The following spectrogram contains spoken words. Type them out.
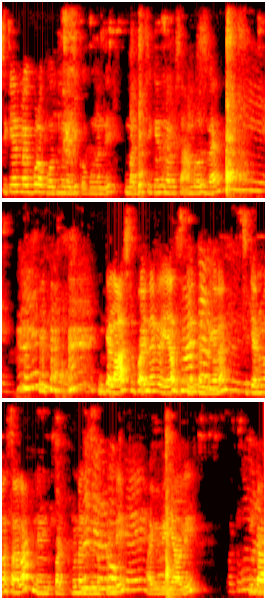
చికెన్లోకి కూడా కొత్తిమీర ఎదుకోకుండా ఈ మధ్య చికెన్ చాలా రోజులే. ఇంకా లాస్ట్ ఫైనల్ వేయాల్సింది ఏంటంటే కదా చికెన్ మసాలా నేను పట్టుకున్న పిండి అవి వేయాలి. ఇంకా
